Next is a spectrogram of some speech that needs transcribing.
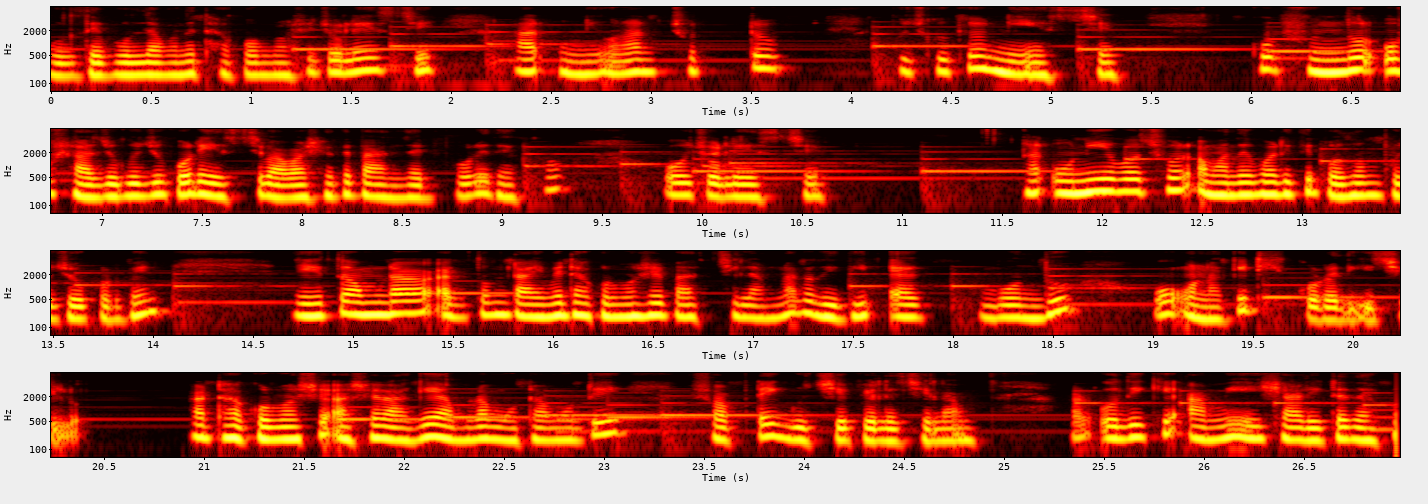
বলতে বলতে আমাদের ঠাকুর মাসে চলে এসছে। আর উনি ওনার ছোট্ট পুচকুকেও নিয়ে এসছে। খুব সুন্দর ও সাজুগুজু করে এসছে। বাবার সাথে পাঞ্জাবি পরে দেখো, ও চলে এসছে। আর উনি এবছর আমাদের বাড়িতে প্রথম পুজো করবেন। যেহেতু আমরা একদম টাইমে ঠাকুরমশাই পাচ্ছিলাম না, তো দিদির এক বন্ধু ও ওনাকে ঠিক করে দিয়েছিল। আর ঠাকুরমশাই আসার আগে আমরা মোটামুটি সবটাই গুছিয়ে ফেলেছিলাম। আর ওদিকে আমি এই শাড়িটা দেখো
